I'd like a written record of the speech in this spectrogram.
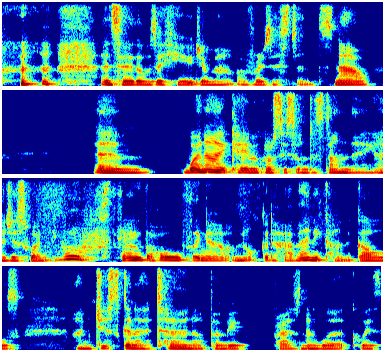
and so there was a huge amount of resistance. Now, um, when I came across this understanding, I just went, throw the whole thing out. I'm not going to have any kind of goals. I'm just going to turn up and be present and work with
